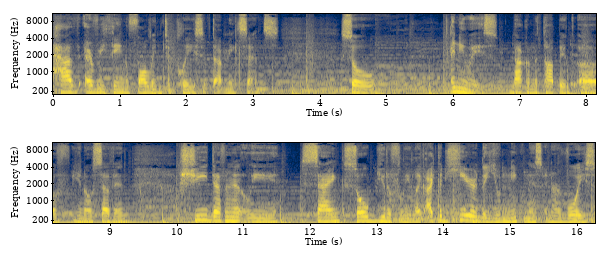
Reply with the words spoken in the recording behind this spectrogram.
have everything fall into place, if that makes sense. So, anyways, back on the topic of, you know, Seven, she definitely sang so beautifully. Like, I could hear the uniqueness in her voice.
